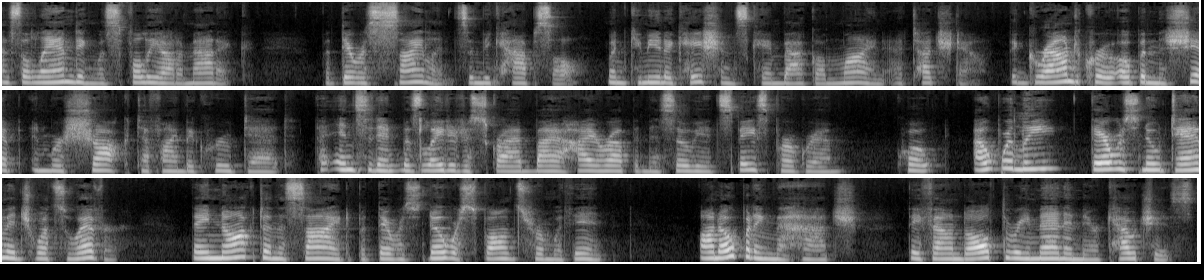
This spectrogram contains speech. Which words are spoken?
as the landing was fully automatic, but there was silence in the capsule when communications came back online at touchdown. The ground crew opened the ship and were shocked to find the crew dead. The incident was later described by a higher up in the Soviet space program. Quote, Outwardly, there was no damage whatsoever. They knocked on the side, but there was no response from within. On opening the hatch, they found all three men in their couches,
